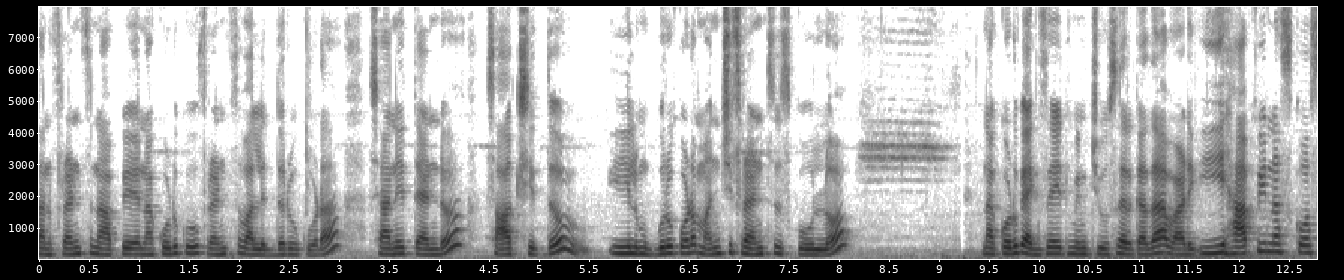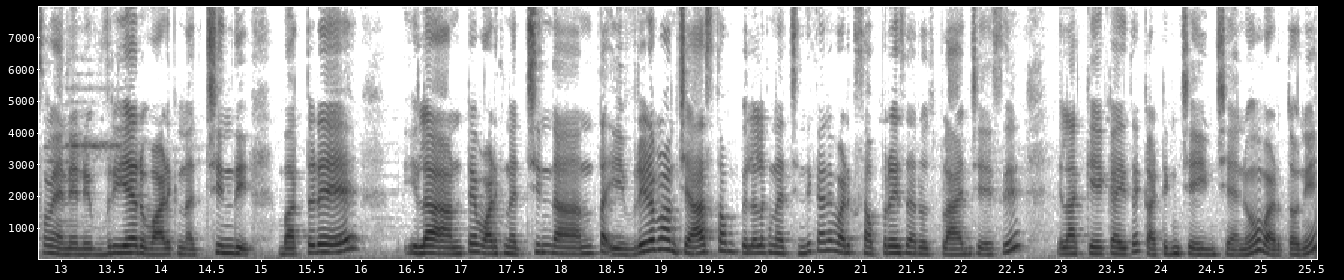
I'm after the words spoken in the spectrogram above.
తన ఫ్రెండ్స్ నా పే నా కొడుకు ఫ్రెండ్స్ వాళ్ళిద్దరూ కూడా షనిత్ అండ్ సాక్షిత్ వీళ్ళు ముగ్గురు కూడా మంచి ఫ్రెండ్స్ స్కూల్లో. నా కొడుకు ఎగ్జైట్మెంట్ చూశారు కదా వాడి ఈ హ్యాపీనెస్ కోసమే నేను ఎవ్రీ ఇయర్ వాడికి నచ్చింది. బర్త్డే ఇలా అంటే వాడికి నచ్చింది అంతా ఎవ్రీడే మనం చేస్తాం పిల్లలకు నచ్చింది కానీ వాడికి సర్ప్రైజ్ ఆ రోజు ప్లాన్ చేసి ఇలా కేక్ అయితే కటింగ్ చేయించాను వాడితోని.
